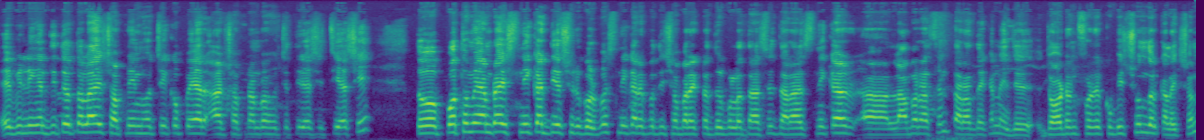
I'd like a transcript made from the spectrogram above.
এই বিল্ডিং এর দ্বিতীয় তলায় শপ নেম হচ্ছে ইকো পেয়ার আর শপ নাম্বার হচ্ছে তিরাশি ছিয়াশি। তো প্রথমে আমরা স্নিকার দিয়ে শুরু করব। স্নিকারের প্রতি সবার একটা দুর্বলতা আছে। যারা স্নিকার লাভার আছেন তারা দেখেন এই যে জর্ডান ফোর এর খুবই সুন্দর কালেকশন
